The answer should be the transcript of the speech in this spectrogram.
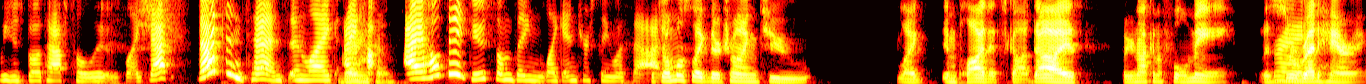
We just both have to lose." Like that. That's intense, and like I, ho- intense. I hope they do something like interesting with that. It's almost like they're trying to like imply that Scott dies, but you're not gonna fool me. This is a red herring.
